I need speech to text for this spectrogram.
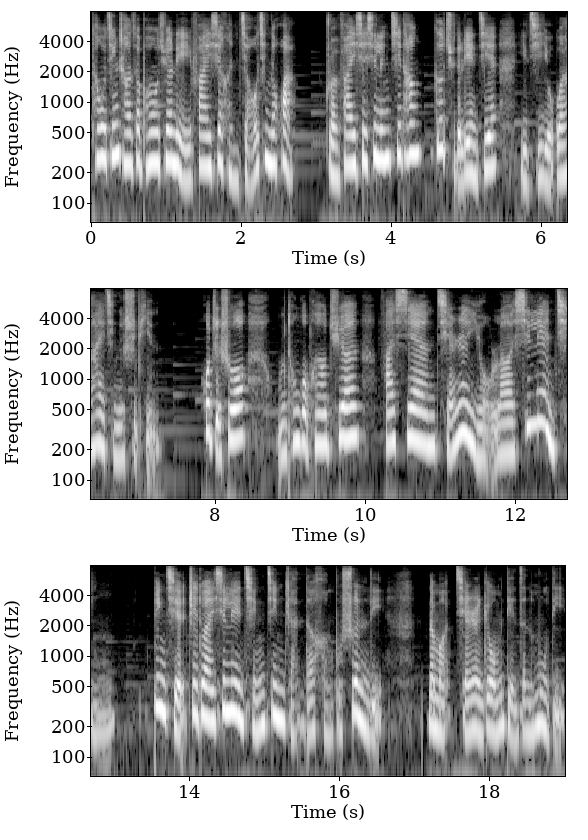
他会经常在朋友圈里发一些很矫情的话，转发一些心灵鸡汤歌曲的链接，以及有关爱情的视频，或者说我们通过朋友圈发现前任有了新恋情。并且这段新恋情进展的很不顺利，那么前任给我们点赞的目的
